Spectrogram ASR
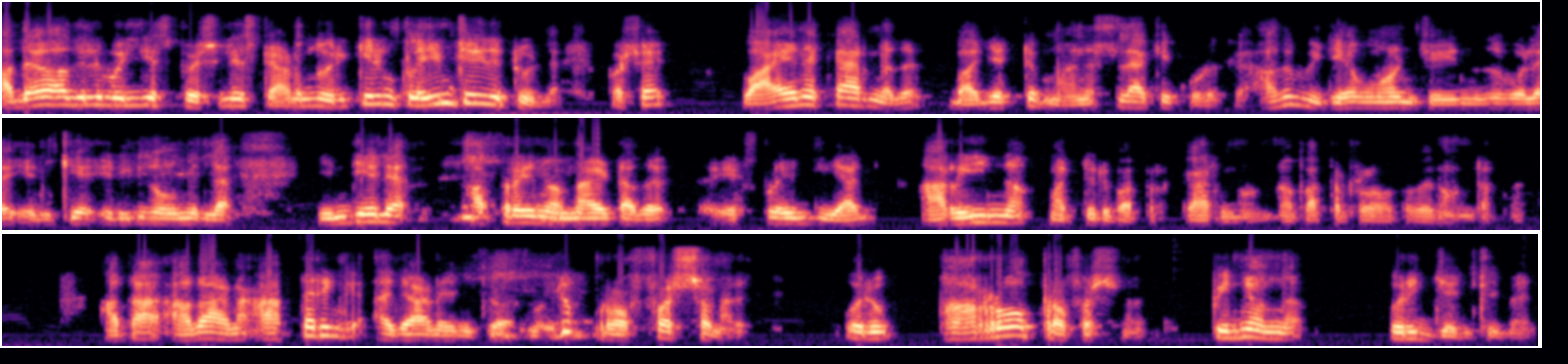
അദ്ദേഹം അതിൽ വലിയ സ്പെഷ്യലിസ്റ്റ് ആണെന്ന് ഒരിക്കലും ക്ലെയിം ചെയ്തിട്ടില്ല പക്ഷെ വായനക്കാരനത് ബജറ്റ് മനസ്സിലാക്കി കൊടുക്കുക. അത് വിജയമോഹൻ ചെയ്യുന്നത് പോലെ എനിക്ക് എനിക്ക് തോന്നുന്നില്ല. ഇന്ത്യയിൽ അത്രയും നന്നായിട്ട് അത് എക്സ്പ്ലെയിൻ ചെയ്യാൻ അറിയുന്ന മറ്റൊരു പത്രക്കാരനുണ്ട് പത്രപ്രവർത്തകനുണ്ടെന്ന്. അതാ അതാണ് അത്തരം അതാണ് എനിക്ക് തോന്നുന്നത് ഒരു പ്രൊഫഷണൽ ഒരു പറോ പ്രൊഫഷണൽ പിന്നൊന്ന് ഒരു ജെന്റിൽമാൻ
